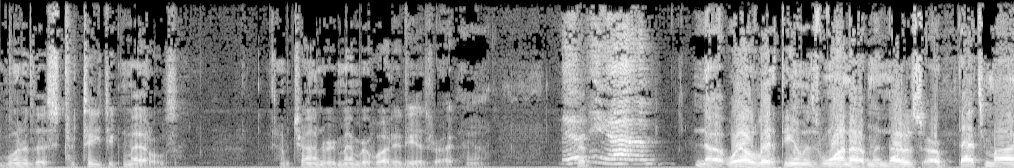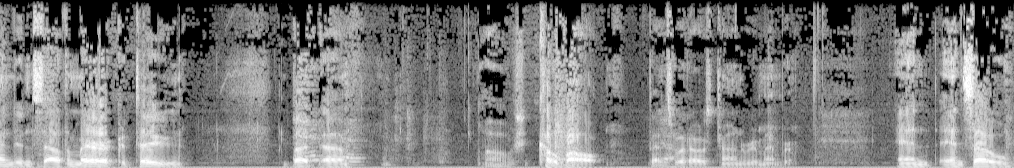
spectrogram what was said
one of the strategic metals. I'm trying to remember what it is right now. Lithium. No, well, lithium is one of them, and those are that's mined in South America too. But um, oh, cobalt. That's Yeah. what I was trying to remember. And and so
